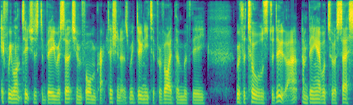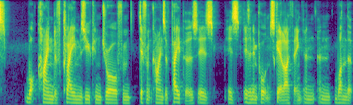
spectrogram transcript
if we want teachers to be research informed practitioners, we do need to provide them with the with the tools to do that and being able to assess what kind of claims you can draw from different kinds of papers is is is an important skill, I think, and and one that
